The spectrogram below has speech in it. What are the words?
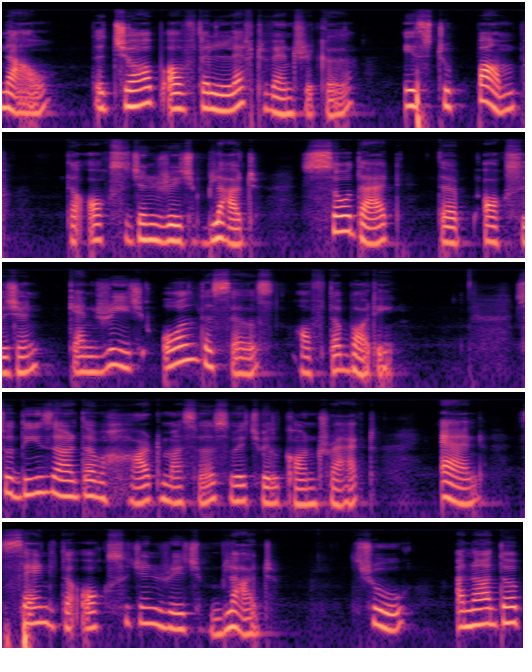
Now, the job of the left ventricle is to pump the oxygen rich blood so that the oxygen can reach all the cells of the body. So, these are the heart muscles which will contract and send the oxygen rich blood through another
